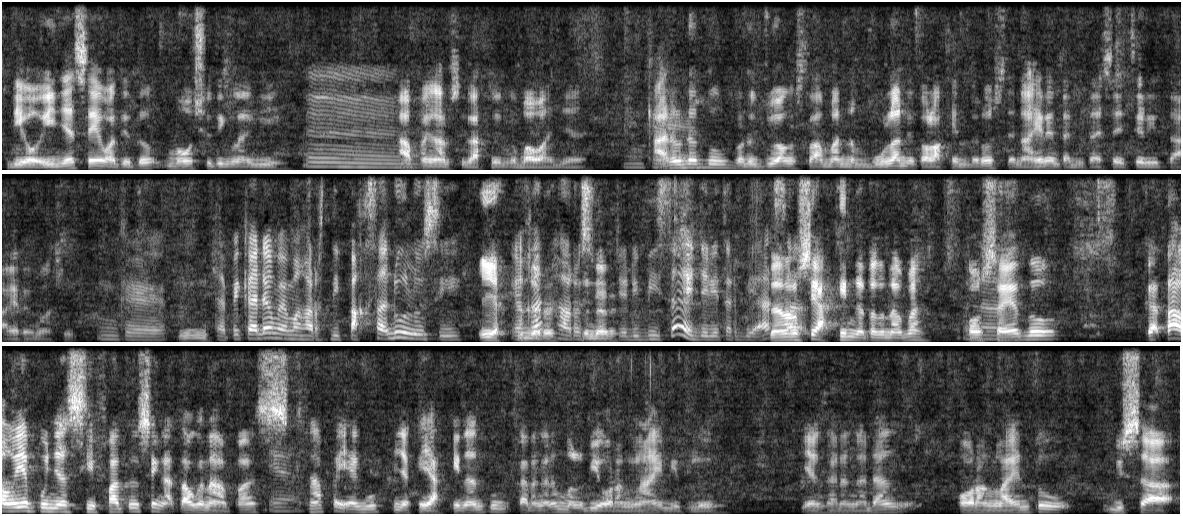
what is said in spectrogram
Di OI-nya saya waktu itu mau syuting lagi. Hmm. Apa yang harus dilakuin ke bawahnya. Oke. Akhirnya udah tuh berjuang selama enam bulan ditolakin terus dan akhirnya tadi saya cerita akhirnya masuk. Oke. Tapi kadang memang harus dipaksa dulu sih. Iya, ya bener, kan harus bener. jadi bisa ya jadi terbiasa. Dan harus yakin tahu kenapa. Kalau saya tuh nggak tahu ya punya sifat tuh saya nggak tahu kenapa. Iya. Kenapa ya gue punya keyakinan tuh kadang-kadang melebihi orang lain gitu loh. Yang kadang-kadang orang lain tuh bisa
